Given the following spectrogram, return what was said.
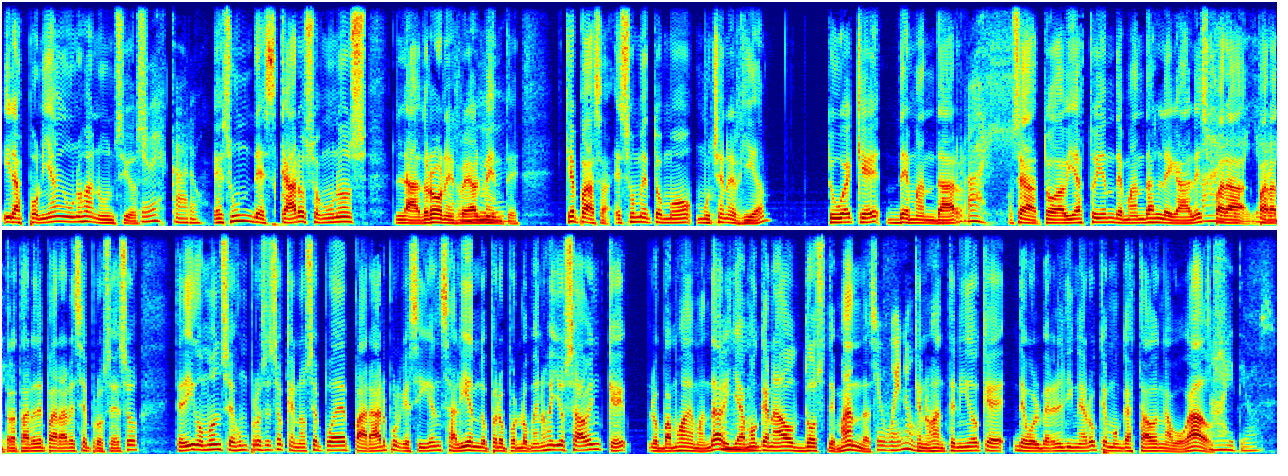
y las ponían en unos anuncios. Qué descaro. Es un descaro, son unos ladrones realmente. ¿Qué pasa? Eso me tomó mucha energía tuve que demandar, o sea, todavía estoy en demandas legales para, para tratar de parar ese proceso. Te digo, Monse, es un proceso que no se puede parar porque siguen saliendo, pero por lo menos ellos saben que los vamos a demandar y ya hemos ganado dos demandas que nos han tenido que devolver el dinero que hemos gastado en abogados. Ay, Dios.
